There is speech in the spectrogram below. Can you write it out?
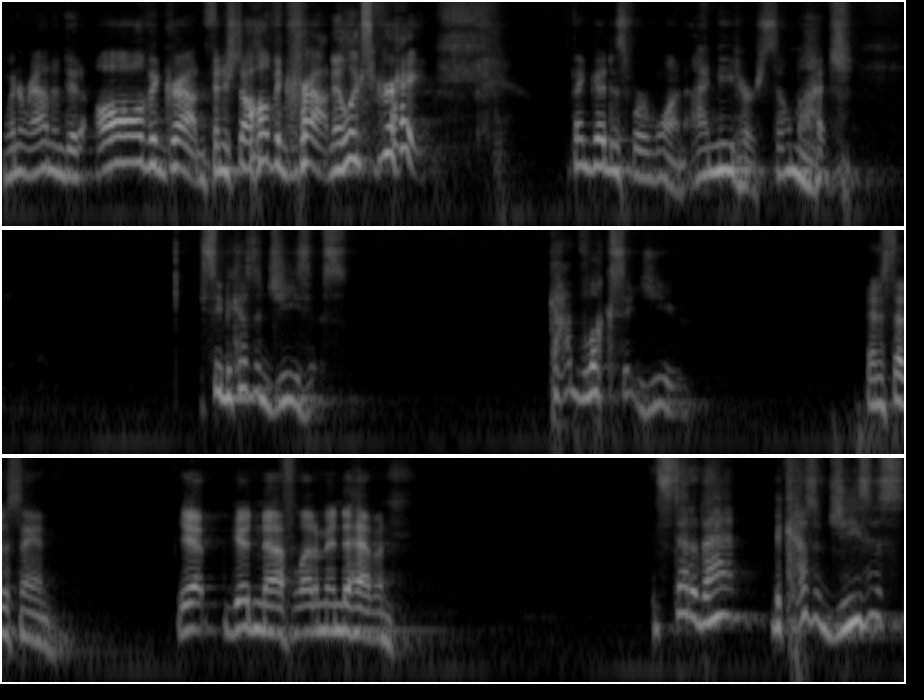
went around and did all the grout and finished all the grout, and it looks great. Thank goodness we're one. I need her so much. You see, because of Jesus, God looks at you. And instead of saying, Yep, good enough, let him into heaven. Instead of that, because of Jesus,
